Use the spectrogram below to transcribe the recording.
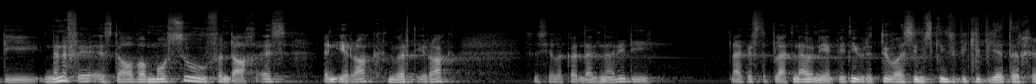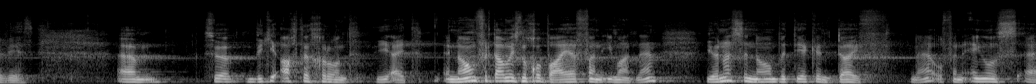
die Nineve is daar waar Mosul vandag is in Irak, Noord-Irak. Soos julle kan dink nou nie die lekkerste plek nou nie. Ek weet nie hoe dit toe was nie, miskien 'n bietjie beter geweest. Ehm um, So 'n bietjie agtergrond hier uit. 'n Naam vertel mens nogal baie van iemand, né? Jonas se naam beteken duif, né? Of in Engels 'n uh,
